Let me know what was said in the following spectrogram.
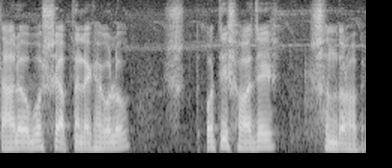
তাহলে অবশ্যই আপনার লেখাগুলো অতি সহজেই সুন্দর হবে।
